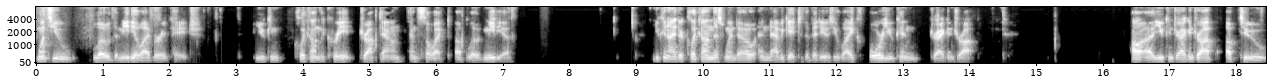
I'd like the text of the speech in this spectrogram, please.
Once you load the media library page, you can click on the Create dropdown and select Upload Media. You can either click on this window and navigate to the videos you like, or you can drag and drop uh, you can drag and drop up to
